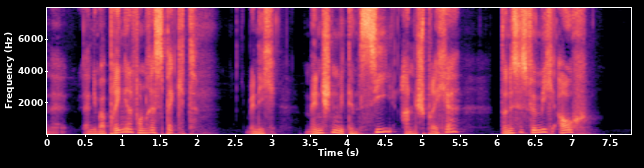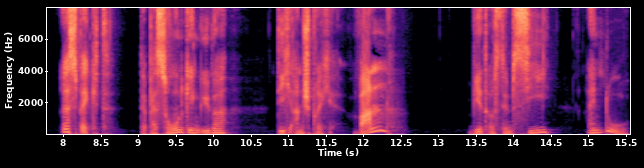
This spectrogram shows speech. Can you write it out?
eine, ein Überbringen von Respekt. Wenn ich Menschen mit dem Sie anspreche, dann ist es für mich auch Respekt der Person gegenüber, die ich anspreche. Wann wird aus dem Sie ein Du?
